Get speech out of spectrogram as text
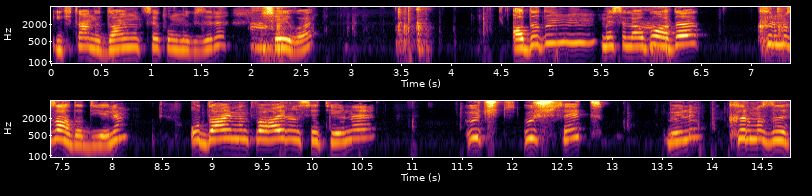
iki tane diamond set olmak üzere şey var. Adanın mesela bu ada kırmızı ada diyelim. O diamond ve iron set yerine 3 3 set böyle kırmızı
